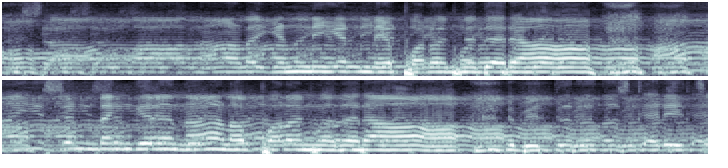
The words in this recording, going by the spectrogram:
ഇൻഷാ നാളെ എണ്ണി എണ്ണി പറഞ്ഞു തരാ. ആയുസുണ്ടെങ്കിൽ നാളെ പറഞ്ഞു തരാ. വിത്തർ നിസ്കരിച്ച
